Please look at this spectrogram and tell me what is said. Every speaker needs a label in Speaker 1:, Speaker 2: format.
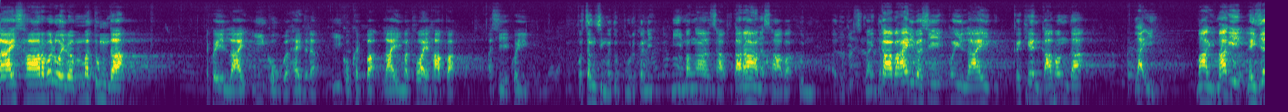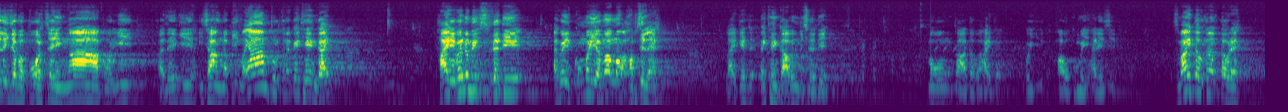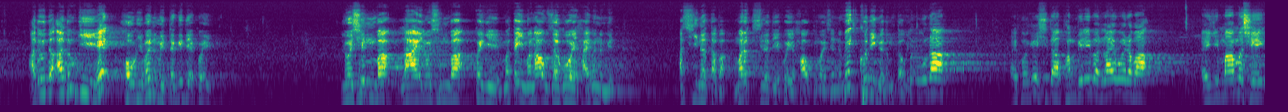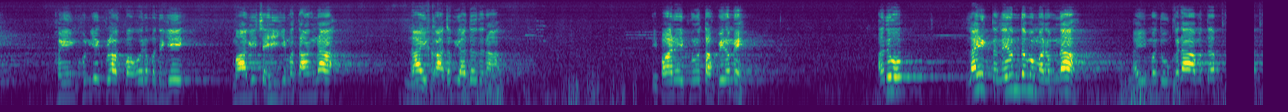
Speaker 1: ลายสารบลอยรมาตุงดาคุยลายอีโกบให้นะอีโกขัดปะลายมาถอยหับปะอาศัยคุยปจังสิงห์ตุปูรกันนี่มีมังงาสาบตารานะสาบะคุ ꯃꯑꯣꯡ ꯇꯥꯗꯕ ꯍꯥꯏꯇꯥꯔꯦ ꯑꯩꯈꯣꯏꯒꯤ ꯍꯥꯎ ꯀꯨꯝꯍꯩ ꯍꯥꯏꯔꯤꯁꯤ ꯁꯨꯃꯥꯏꯅ ꯇꯧꯗꯅ ꯇꯧꯔꯦ ꯑꯗꯨꯗ ꯑꯗꯨꯒꯤ ꯍꯦꯛ ꯍꯧꯈꯤꯕ ꯅꯨꯃꯤꯠꯇꯒꯤꯗꯤ ꯑꯩꯈꯣꯏ ꯂꯣꯏꯁꯤꯟꯕ ꯂꯥꯏ ꯂꯣꯏꯁꯤꯟꯕ ꯑꯩꯈꯣꯏꯒꯤ ꯃꯇꯩ ꯃꯅꯥꯎ ꯖꯒꯣꯏ ꯍꯥꯏꯕ ꯅꯨꯃꯤꯠ ꯑꯁꯤ ꯅꯠꯇꯕ ꯃꯔꯛꯁꯤꯗꯗꯤ ꯑꯩꯈꯣꯏ ꯍꯥꯎ ꯀꯨꯝꯍꯩꯁꯦ ꯅꯨꯃꯤꯠ ꯈꯨꯗꯤꯡ ꯑꯗꯨꯝ ꯇꯧꯏ
Speaker 2: ꯇꯨꯅ ꯑꯩꯈꯣꯏꯒꯤ ꯁꯤꯗ ꯐꯝꯕꯤꯔꯤꯕ ꯂꯥꯏ ꯑꯣꯏꯔꯕ ꯑꯩꯒꯤ ꯃꯥꯝ ꯑꯁꯤ ꯐꯌꯦꯡ ꯈꯨꯟꯒꯤ ꯈꯨꯂꯥꯛꯄ ꯑꯣꯏꯔꯝꯕꯗꯒꯤ ꯃꯥꯒꯤ ꯆꯍꯤꯒꯤ ꯃꯇꯥꯡꯅ ꯂꯥꯏ ꯀꯥꯗꯕ ꯌꯥꯗꯗꯅ ꯏꯄꯥꯅ ꯏꯄꯨꯅ ꯇꯥꯛꯄꯤꯔꯝꯃꯤ ꯑꯗꯨ ꯂꯥꯏꯔꯤꯛꯇ ꯂꯩꯔꯝꯗꯕ ꯃꯔꯝꯅ ꯑꯩ ꯃꯗꯨ ꯀꯅꯥ ꯑꯃꯠꯇ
